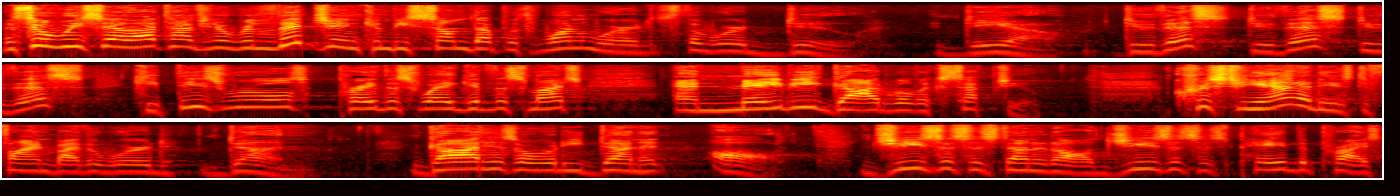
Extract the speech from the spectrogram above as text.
And so we say a lot of times, you know, religion can be summed up with one word it's the word do. D-O. Do this, do this, do this, keep these rules, pray this way, give this much, and maybe God will accept you. Christianity is defined by the word done. God has already done it all. Jesus has done it all. Jesus has paid the price.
